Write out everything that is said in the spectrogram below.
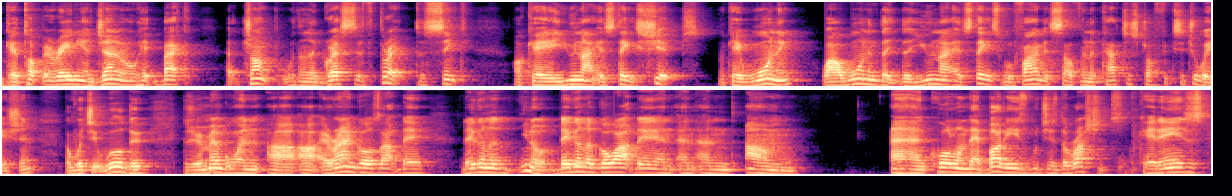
okay, top Iranian general hit back Trump with an aggressive threat to sink, okay, United States ships, okay, warning, while warning that the United States will find itself in a catastrophic situation, of which it will do. Because you remember, when uh, uh, Iran goes out there, they're gonna, you know, they're gonna go out there and and and um and call on their buddies, which is the Russians. Okay, they ain't just,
